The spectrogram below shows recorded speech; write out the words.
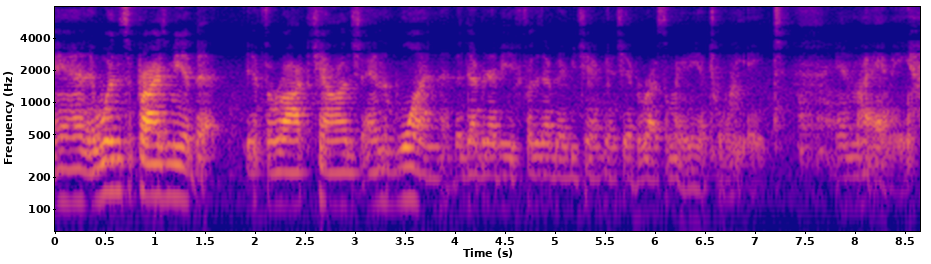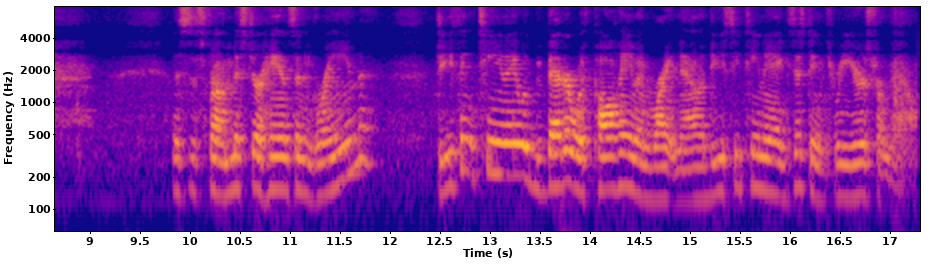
and it wouldn't surprise me a bit if The Rock challenged and won the WWE for the WWE Championship at WrestleMania 28 in Miami. This is from Mr. Hanson Green. Do you think TNA would be better with Paul Heyman right now? Do you see TNA existing three years from now?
